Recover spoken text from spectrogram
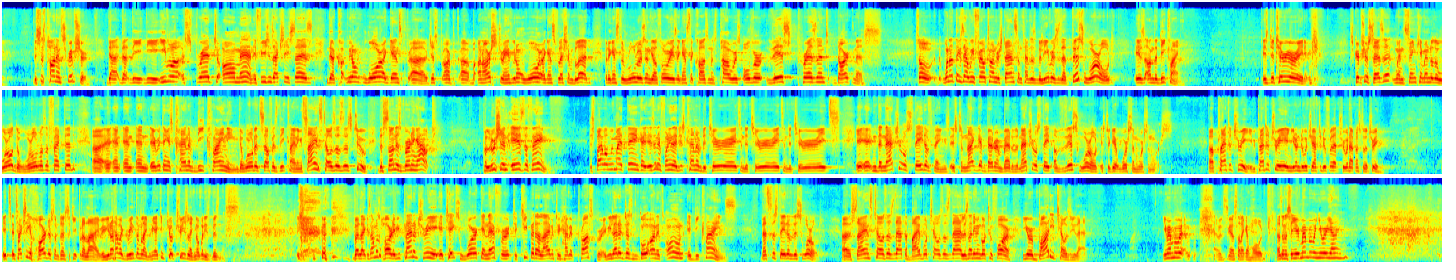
This is taught in Scripture. That, that the, the evil spread to all men. Ephesians actually says that we don't war against uh, just our, uh, on our strength. We don't war against flesh and blood, but against the rulers and the authorities, against the cosmic powers over this present darkness. So, one of the things that we fail to understand sometimes as believers is that this world is on the decline, it's deteriorating. Scripture says it. When sin came into the world, the world was affected, uh, and, and, and everything is kind of declining. The world itself is declining. Science tells us this too. The sun is burning out. Pollution is the thing. Despite what we might think, isn't it funny that it just kind of deteriorates and deteriorates and deteriorates? It, it, the natural state of things is to not get better and better. The natural state of this world is to get worse and worse and worse. Uh, plant a tree. If you plant a tree and you don't do what you have to do for that tree, what happens to the tree? It's, it's actually harder sometimes to keep it alive. If you don't have a green thumb like me, I can kill trees like nobody's business. but like it's almost hard. If you plant a tree, it takes work and effort to keep it alive and to have it prosper. If you let it just go on its own, it declines. That's the state of this world. Uh, science tells us that. The Bible tells us that. Let's not even go too far. Your body tells you that. You remember? What, I was just to sound like I'm old. I was to say, you remember when you were young?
